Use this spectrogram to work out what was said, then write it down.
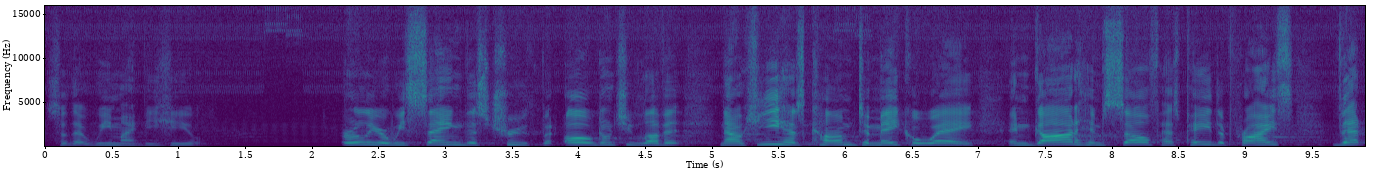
so that we might be healed. Earlier, we sang this truth, but oh, don't you love it? Now he has come to make a way, and God himself has paid the price that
